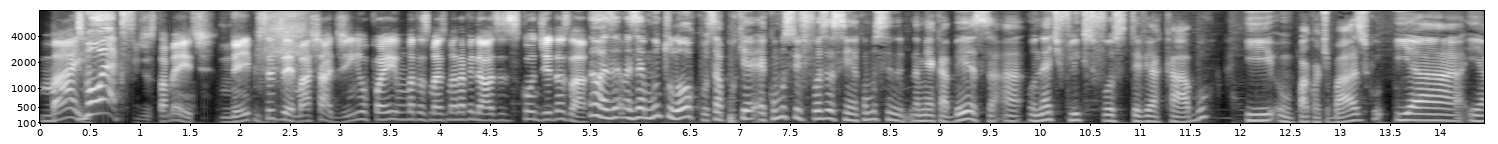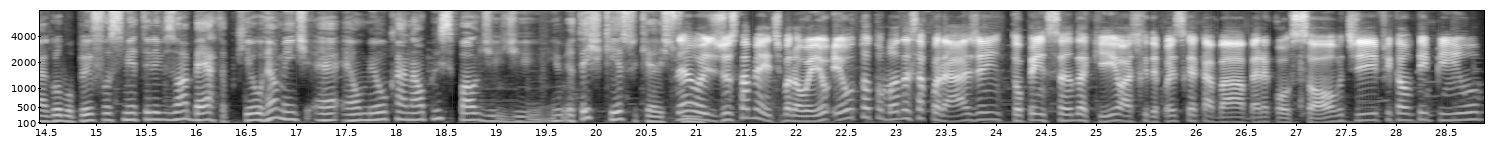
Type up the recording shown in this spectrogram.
Mas, Small X! justamente, nem precisa dizer, Machadinho foi uma das mais maravilhosas escondidas lá. Não, mas é, mas é muito louco, sabe? Porque é como se fosse assim, é como se na minha cabeça a- o Netflix fosse TV a cabo e o pacote básico e a, e a Globoplay fosse minha televisão aberta, porque eu realmente é, é o meu canal principal de, de- eu até esqueço que é streaming. Não, justamente, mano, eu, eu tô tomando essa coragem, tô pensando aqui, eu acho que depois que acabar a Better Call Saul, de ficar um tempinho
